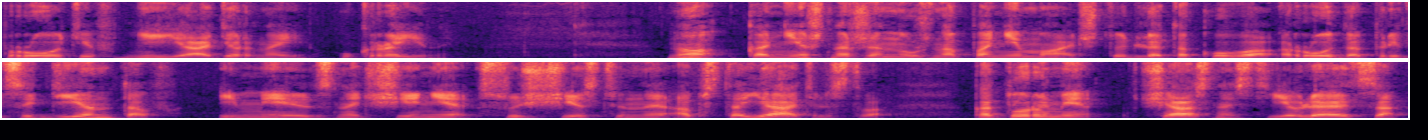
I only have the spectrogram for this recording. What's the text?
против неядерной Украины. Но, конечно же, нужно понимать, что для такого рода прецедентов имеют значение существенные обстоятельства, которыми, в частности, является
